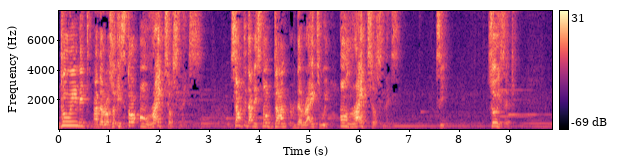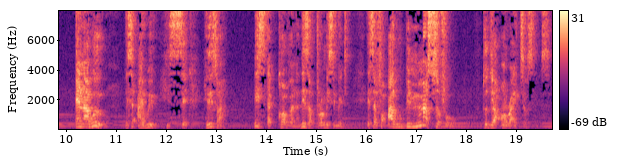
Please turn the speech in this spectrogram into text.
doing it at the wrong, so it's called unrighteousness. Something that is not done the right way, unrighteousness. See, so he said, and I will. He said, I will. He said, this one, is a covenant, this is a promise he made. He said, For I will be merciful to their unrighteousness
